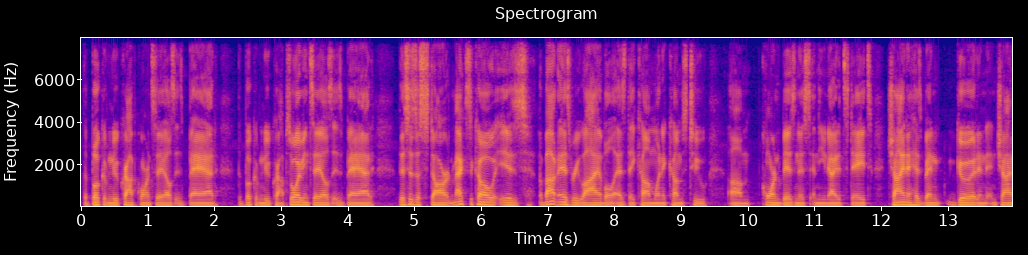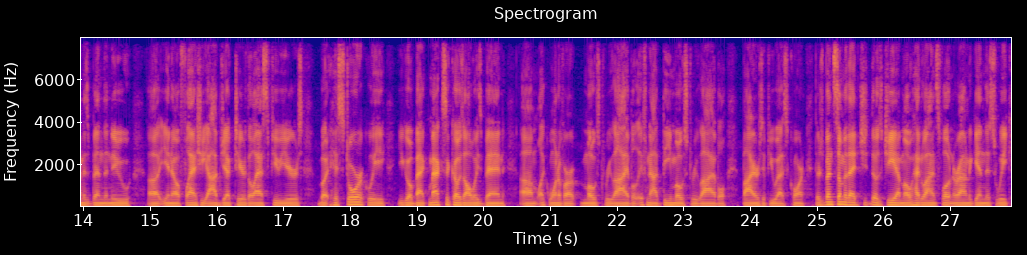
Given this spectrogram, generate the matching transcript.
The book of new crop corn sales is bad. The book of new crop soybean sales is bad. This is a start. Mexico is about as reliable as they come when it comes to um, corn business in the United States. China has been good, and, and China's been the new, uh, you know, flashy object here the last few years. But historically, you go back, Mexico's always been um, like one of our most reliable, if not the most reliable, buyers of U.S. corn. There's been some of that those GMO headlines floating around again this week.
